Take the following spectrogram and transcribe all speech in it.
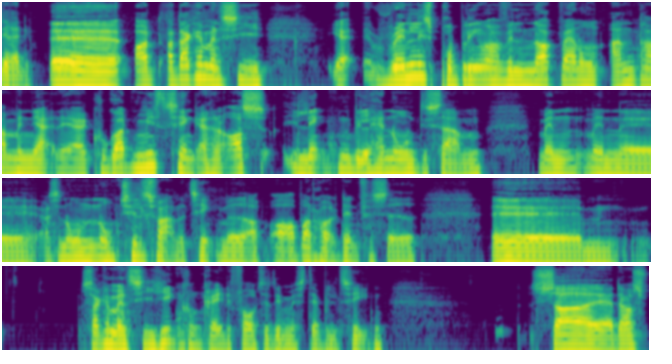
det er rigtigt. Øh, og, og der kan man sige, ja, Renlys problemer vil nok være nogle andre, men jeg, jeg kunne godt mistænke, at han også i længden vil have nogle af de samme, men, men øh, altså nogle, nogle tilsvarende ting med at, at opretholde den facade. Øh, så kan man sige helt konkret i forhold til det med stabiliteten, så er det også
